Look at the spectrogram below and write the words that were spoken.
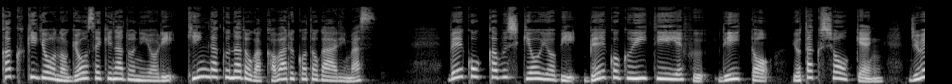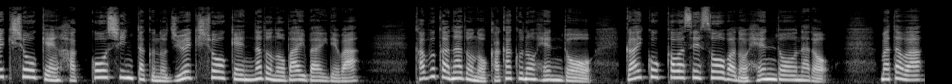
各企業の業績などにより金額などが変わることがあります。米国株式及び米国 ETF、リート、予託証券、受益証券発行信託の受益証券などの売買では、株価などの価格の変動、外国為替相場の変動など、または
